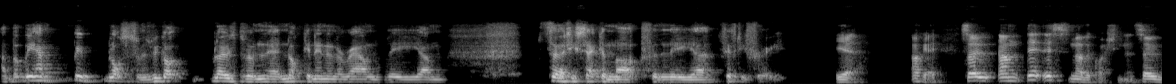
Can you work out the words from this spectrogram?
Uh, but we have we, lots of swimmers. We've got loads of them there knocking in and around the um, 30 second mark for the uh, 53. Yeah. Okay. So um, th- this is another question then. So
